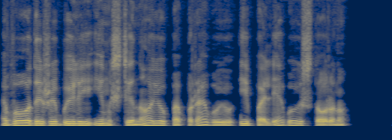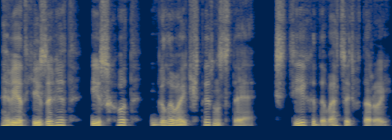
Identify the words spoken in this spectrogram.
воды же были им стеною по правую и по левую сторону». Ветхий Завет, Исход, глава 14, стих 22.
